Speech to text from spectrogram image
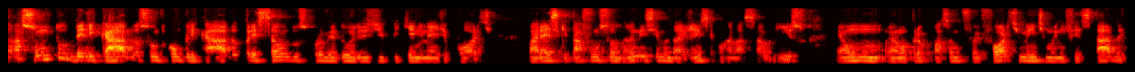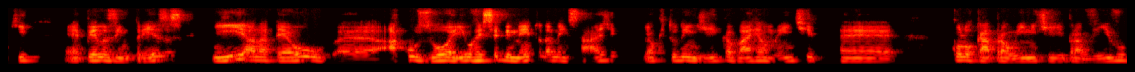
assunto delicado, assunto complicado, pressão dos provedores de pequeno e médio porte parece que está funcionando em cima da agência com relação a isso. É, um, é uma preocupação que foi fortemente manifestada aqui é, pelas empresas e a Anatel é, acusou aí o recebimento da mensagem e, ao que tudo indica, vai realmente é, colocar para o Init e para Vivo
